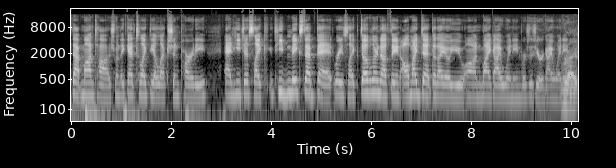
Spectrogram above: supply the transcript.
that montage when they get to like the election party and he just like he makes that bet where he's like double or nothing, all my debt that I owe you on my guy winning versus your guy winning. Right.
